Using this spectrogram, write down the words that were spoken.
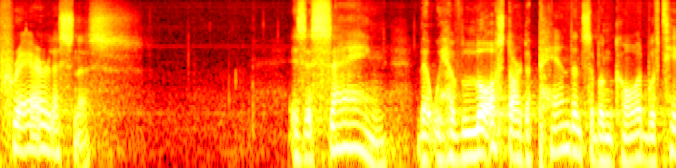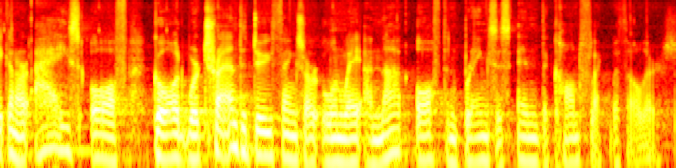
prayerlessness is a sign that we have lost our dependence upon God. We've taken our eyes off God. We're trying to do things our own way, and that often brings us into conflict with others.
